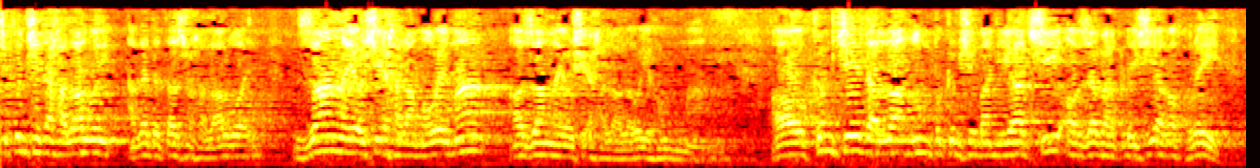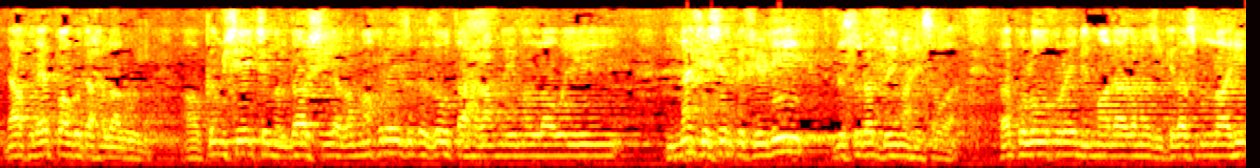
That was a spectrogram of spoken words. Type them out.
چې کوم شي د حلال وي هغه د تاسو حلال وي ځان نه یو شی حراموي ما او ځان نه یو شی حلالوي هم ما او کوم چې د الله نوم په کوم شی باندې یاد شي او ذبح کړی شي هغه خوري دا خدای پاک ته حلال وي او کوم شی چې مردار شي هغه مخوري زکه زو ته حرام وي الله وي نفی شرک فعلی د صورت دویمه حصہ وا فقلو خره مما دا غنا ذکر رسول الله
